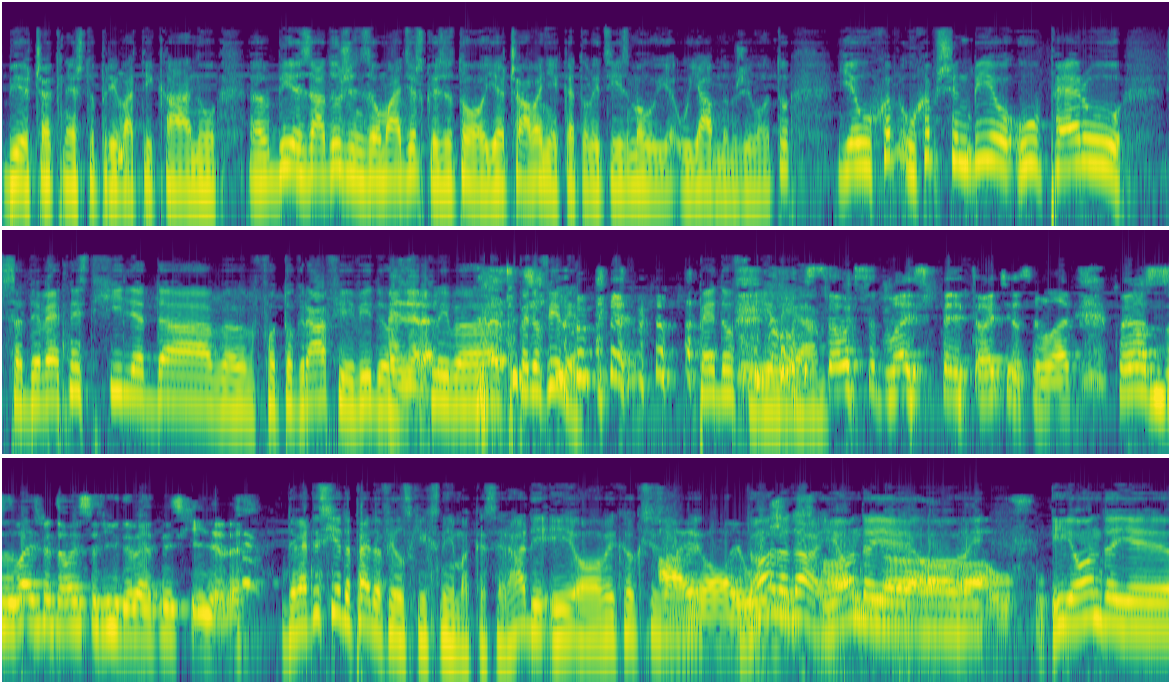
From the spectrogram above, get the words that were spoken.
bio je čak nešto pri Vatikanu uh, bio je zadužen za u Mađarskoj za to ojačavanje katolicizma u, u javnom životu je uhap, uhapšen bio u Peru sa 19.000 fotografije i video Pedera. klipa pedofilija pedofilija Samo sa 25, hoće se mladi. Pa ja sam sa 25, ovo je sa njih 19.000. 19.000 pedofilskih snimaka se radi i ovaj kako se zove Aj, da da da i onda je ovaj i onda je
